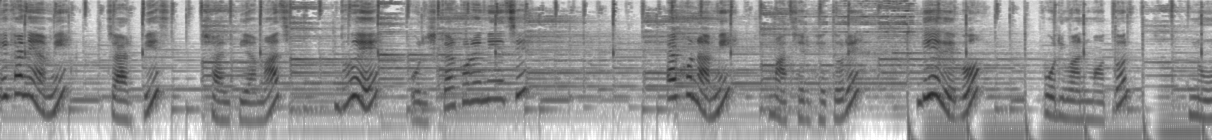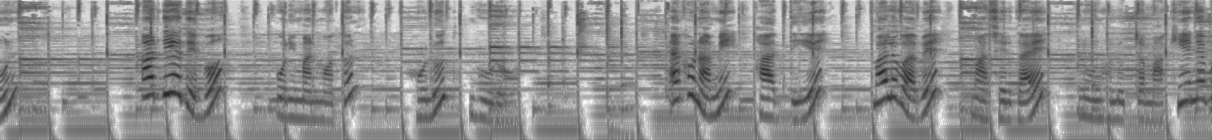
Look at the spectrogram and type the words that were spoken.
এখানে আমি চার পিস শালপিয়া মাছ ধুয়ে পরিষ্কার করে নিয়েছি। এখন আমি মাছের ভেতরে দিয়ে দেব পরিমাণ মতন নুন আর দিয়ে দেব পরিমাণ মতন হলুদ গুঁড়ো। এখন আমি হাত দিয়ে ভালোভাবে মাছের গায়ে নুন হলুদটা মাখিয়ে নেব।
